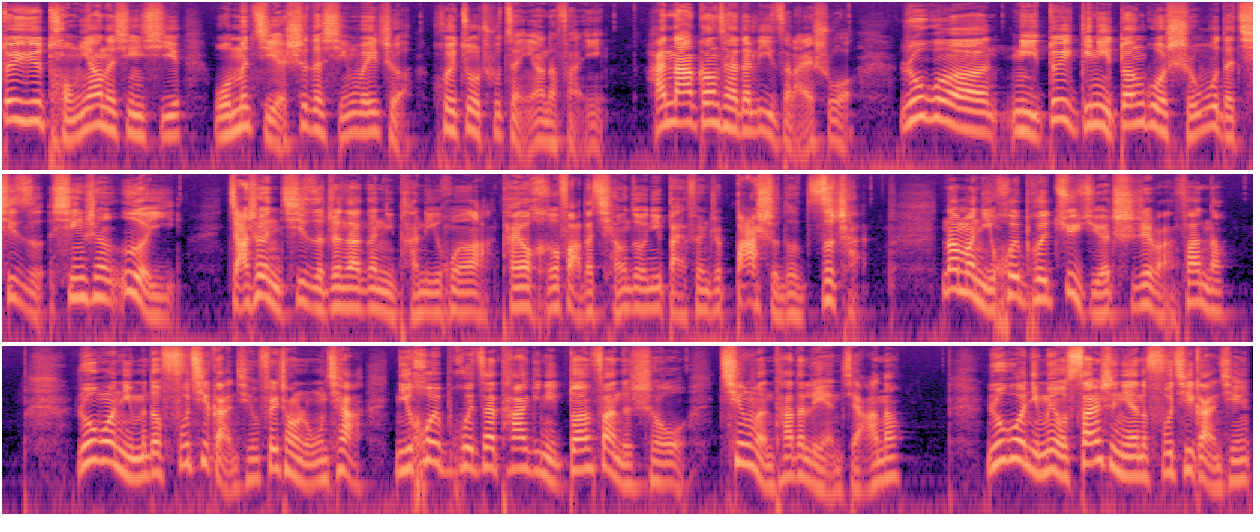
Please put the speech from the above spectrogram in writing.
对于同样的信息，我们解释的行为者会做出怎样的反应？还拿刚才的例子来说，如果你对给你端过食物的妻子心生恶意。假设你妻子正在跟你谈离婚啊，她要合法的抢走你百分之八十的资产，那么你会不会拒绝吃这碗饭呢？如果你们的夫妻感情非常融洽，你会不会在她给你端饭的时候亲吻她的脸颊呢？如果你们有三十年的夫妻感情，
